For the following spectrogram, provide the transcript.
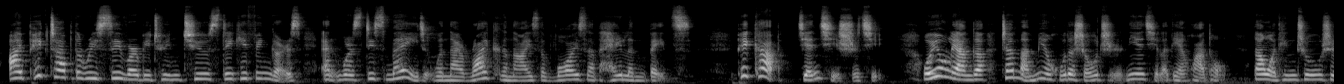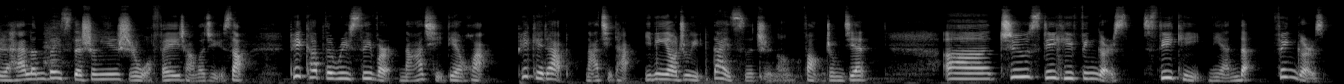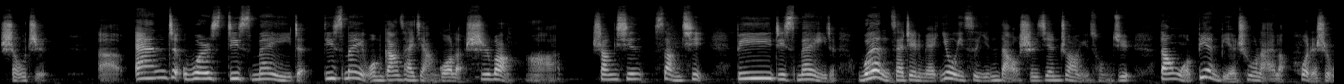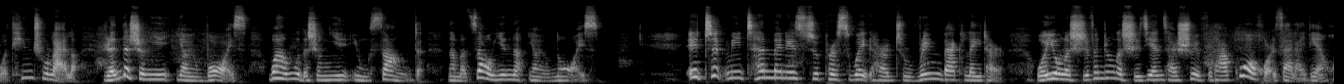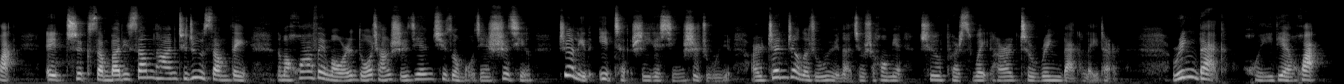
I picked up the receiver between two sticky fingers and was dismayed when I recognized the voice of Helen Bates. Pick up，捡起拾起。我用两个沾满面糊的手指捏起了电话筒。当我听出是 Helen Bates 的声音时，我非常的沮丧。Pick up the receiver，拿起电话。Pick it up，拿起它。一定要注意代词只能放中间。呃，two sticky fingers，sticky 粘的，fingers 手指。 呃，and was dismayed，dismay 我们刚才讲过了，失望啊。伤心、丧气。Be dismayed when 在这里面又一次引导时间状语从句。当我辨别出来了，或者是我听出来了，人的声音要用 voice，万物的声音用 sound，那么噪音呢要用 noise。It took me ten minutes to persuade her to ring back later. 我用了十分钟的时间才说服她过会儿再来电话。It took somebody some time to do something. 那么花费某人多长时间去做某件事情？这里的 it 是一个形式主语，而真正的主语呢，就是后面 to persuade her to ring back later. Ring back 回电话。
